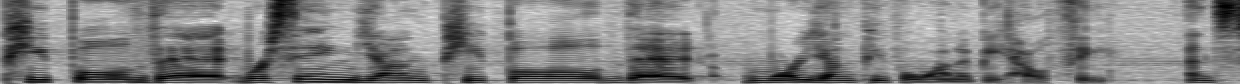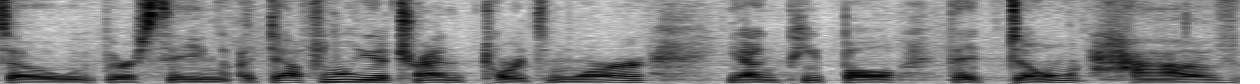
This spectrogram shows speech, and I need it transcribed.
People that we're seeing young people that more young people want to be healthy. And so we're seeing a, definitely a trend towards more young people that don't have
